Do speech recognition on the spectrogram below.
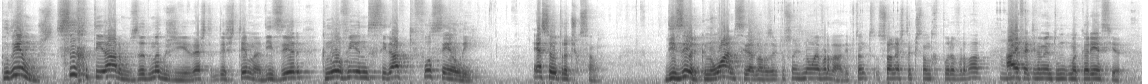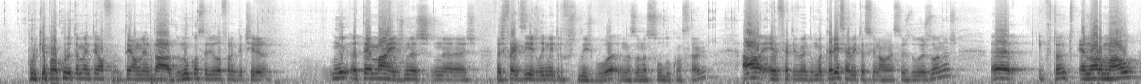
Podemos, se retirarmos a demagogia deste, deste tema, dizer que não havia necessidade que fossem ali. Essa é outra discussão. Dizer que não há necessidade de novas habitações não é verdade. E, portanto, só nesta questão de repor a verdade, hum. há efetivamente uma carência, porque a procura também tem, tem aumentado no Conselho de Vila Franca de Xira, até mais nas, nas nas freguesias limítrofes de Lisboa, na zona sul do Conselho. Há efetivamente uma carência habitacional nessas duas zonas uh, e, portanto, é normal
